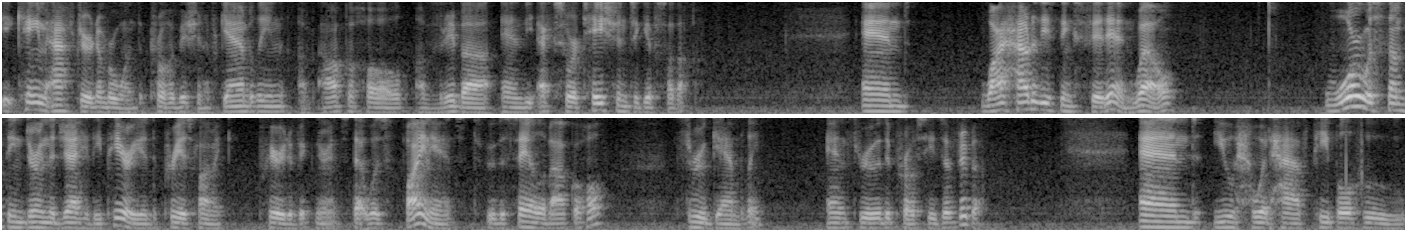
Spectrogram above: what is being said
it came after number one, the prohibition of gambling, of alcohol, of riba, and the exhortation to give sadaqah. And why? How do these things fit in? Well, war was something during the Jahili period, the pre-Islamic period of ignorance that was financed through the sale of alcohol, through gambling, and through the proceeds of riba. And you would have people who,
